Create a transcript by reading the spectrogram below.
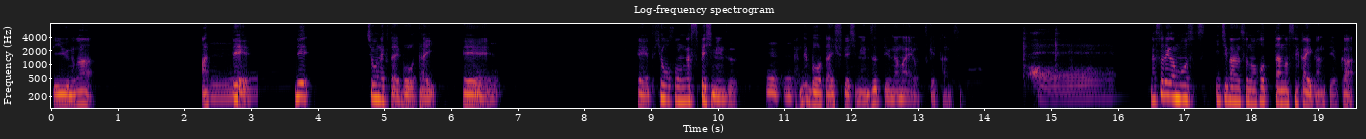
ていうのがあって、で、蝶ネクタイ棒体、えーうんえーと標本がスペシメンズ。うんうん。うんなんで棒体スペシメンズっていう名前をつけたんです。へなそれがもう一番その発端の世界観っていうか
